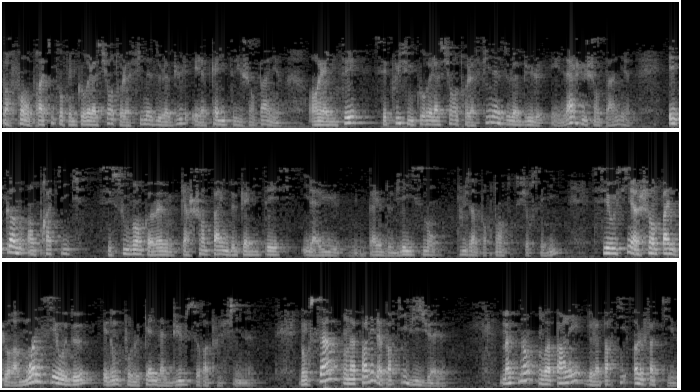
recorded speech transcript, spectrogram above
parfois en pratique, on fait une corrélation entre la finesse de la bulle et la qualité du champagne. En réalité, c'est plus une corrélation entre la finesse de la bulle et l'âge du champagne. Et comme en pratique, c'est souvent quand même qu'un champagne de qualité, il a eu une période de vieillissement plus importante sur ses lits, c'est aussi un champagne qui aura moins de CO2 et donc pour lequel la bulle sera plus fine. Donc ça, on a parlé de la partie visuelle. Maintenant, on va parler de la partie olfactive.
